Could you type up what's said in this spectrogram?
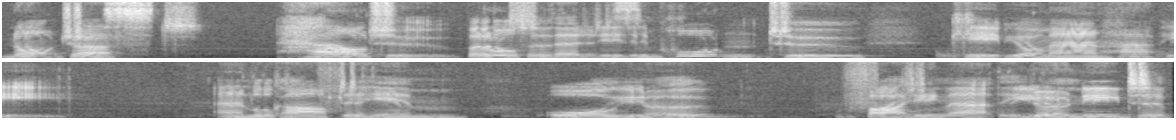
not just how to, but also that it is important to keep your man happy and look after him, or you know, fighting that that you don't need to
